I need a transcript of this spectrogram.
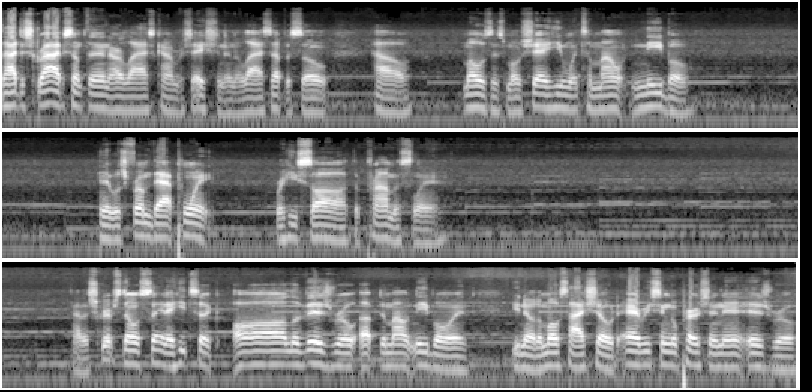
So I described something in our last conversation in the last episode how Moses, Moshe, he went to Mount Nebo. And it was from that point where he saw the promised land. Now the scripts don't say that he took all of Israel up to Mount Nebo and you know the Most High showed every single person in Israel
